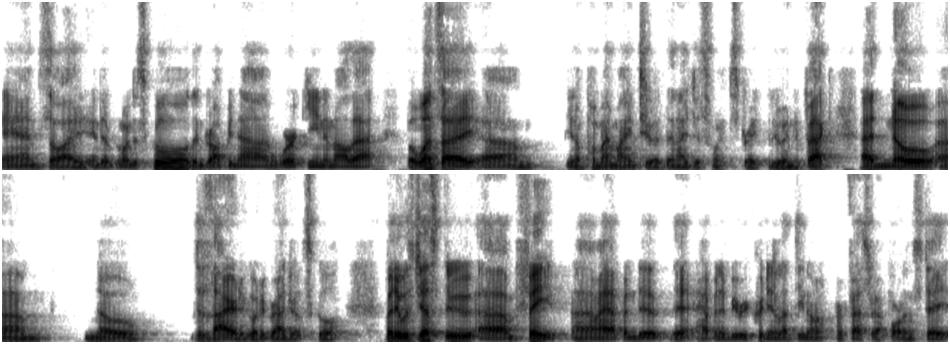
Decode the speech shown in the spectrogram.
and so I ended up going to school, then dropping out and working and all that. But once I um, you know put my mind to it, then I just went straight through. And in fact, I had no um, no desire to go to graduate school, but it was just through um, fate. Uh, I happened to happened to be recruiting a Latino professor at Portland State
